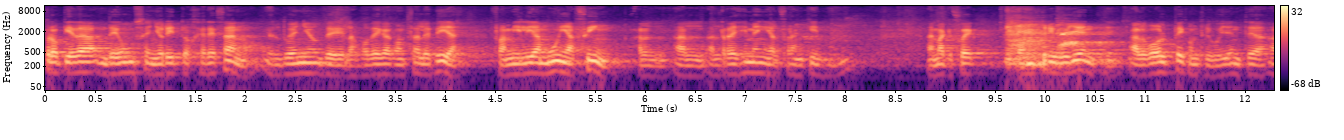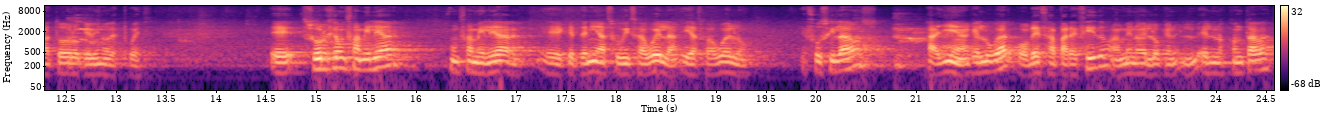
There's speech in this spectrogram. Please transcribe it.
propiedad de un señorito jerezano, el dueño de la bodega González Díaz, familia muy afín al, régimen y al franquismo. Además que fue contribuyente al golpe contribuyente a, todo lo que vino después. Eh, surge un familiar, un familiar eh, que tenía a su bisabuela y a su abuelo fusilados allí en aquel lugar, o desaparecido, al menos es lo que él nos contaba,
